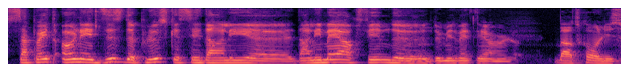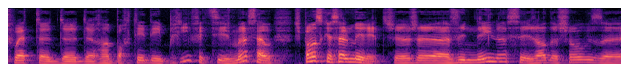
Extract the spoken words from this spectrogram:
ça peut être un indice de plus que c'est dans les dans les meilleurs films de 2021. Mm-hmm. Là. Ben, en tout cas, on lui souhaite de, remporter des prix, effectivement. Ça, je pense que ça le mérite. Je, à vue de nez, là, ces genres de choses, euh,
